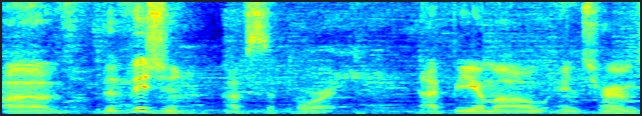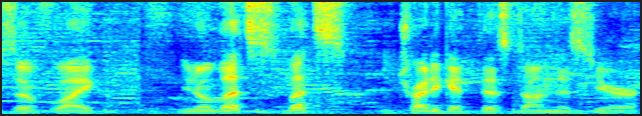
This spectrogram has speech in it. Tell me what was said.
of the vision of support at BMO in terms of like, you know, let's let's try to get this done this year.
